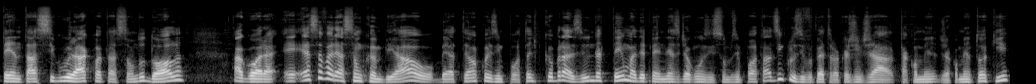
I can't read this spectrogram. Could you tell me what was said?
tentar segurar a cotação do dólar Agora, é, essa variação cambial, Beto, é uma coisa importante, porque o Brasil ainda tem uma dependência de alguns insumos importados, inclusive o petróleo que a gente já, tá, já comentou aqui.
